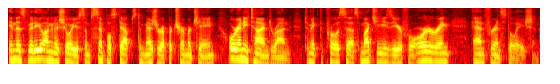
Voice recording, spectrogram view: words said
In this video, I'm going to show you some simple steps to measure up a trimmer chain or any timed run to make the process much easier for ordering and for installation.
